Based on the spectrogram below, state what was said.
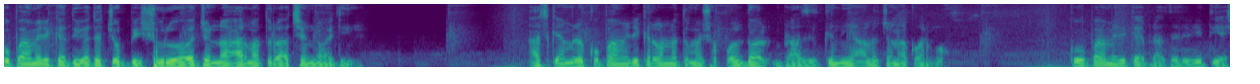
কোপা আমেরিকা দুই হাজার চব্বিশ শুরু হওয়ার জন্য আর মাত্র আছে নয় দিন। আজকে আমরা কোপা আমেরিকার অন্যতম সফল দল ব্রাজিলকে নিয়ে আলোচনা করব। কোপা আমেরিকায় ব্রাজিলের ইতিহাস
